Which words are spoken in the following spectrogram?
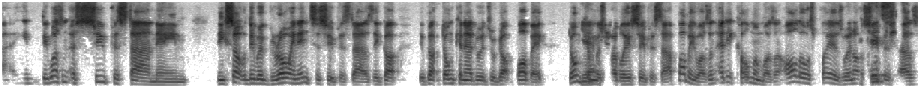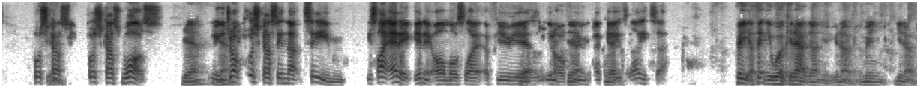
uh, there wasn't a superstar name. They sort of, they were growing into superstars. They've got they've got Duncan Edwards, we've got Bobby. Duncan yeah. was probably a superstar. Bobby wasn't. Eddie Colman wasn't. All those players were not superstars. Puskas yeah. Puskas was. Yeah. You, yeah. drop Puskas in that team. It's like Eric, isn't it? Almost like a few years, you know, a few decades later. Pete, I think you work it out, don't you? You know, I mean, you know,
